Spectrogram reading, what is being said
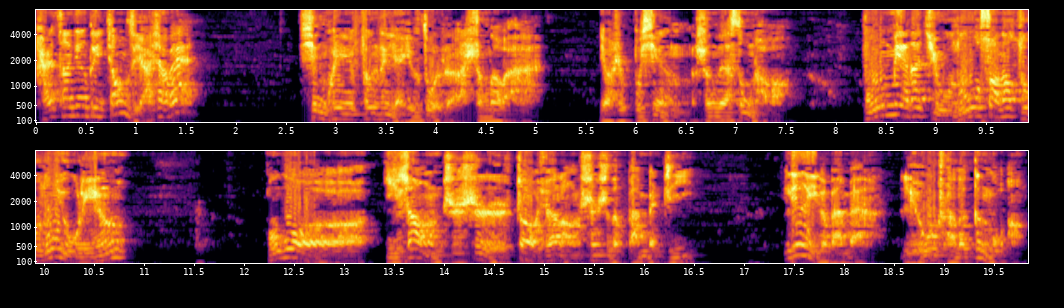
还曾经对姜子牙下拜。幸亏《封神演义》的作者生得晚，要是不幸生在宋朝，不灭他九族，算他祖宗有灵。不过，以上只是赵玄朗身世的版本之一，另一个版本流传的更广。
